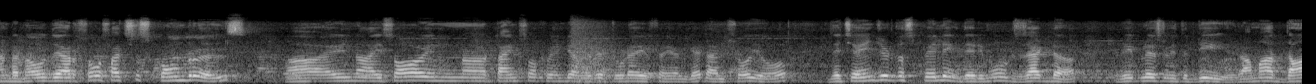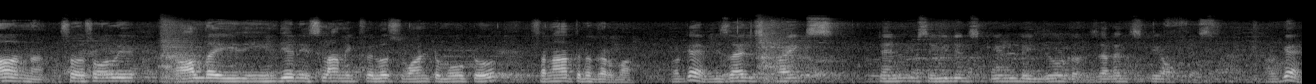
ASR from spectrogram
and now they are so such scoundrels uh, in I saw in uh, Times of India maybe today if I will get I'll show you they changed the spelling they removed Z replaced with D Ramadan so so only all the Indian Islamic fellows want to move to Sanatana Dharma okay missile strikes 10 civilians killed injured Zelensky office okay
